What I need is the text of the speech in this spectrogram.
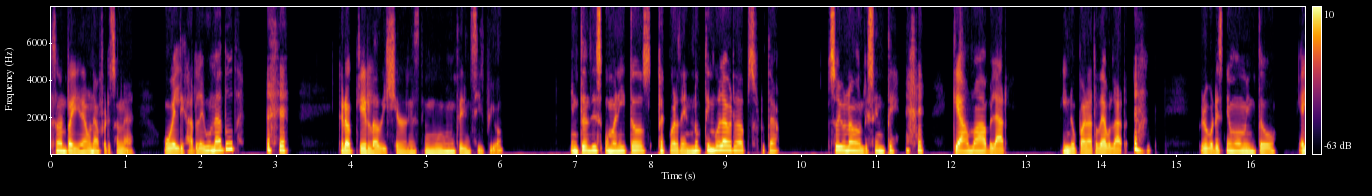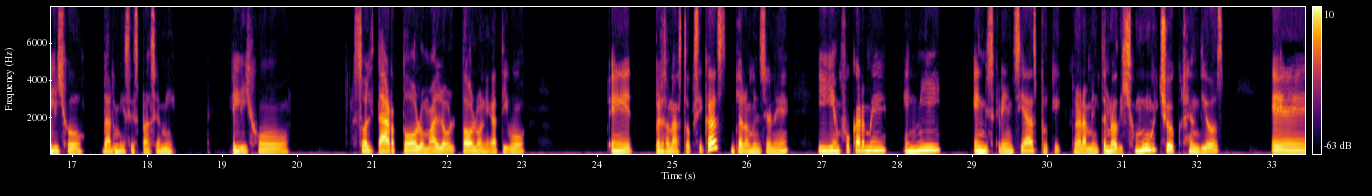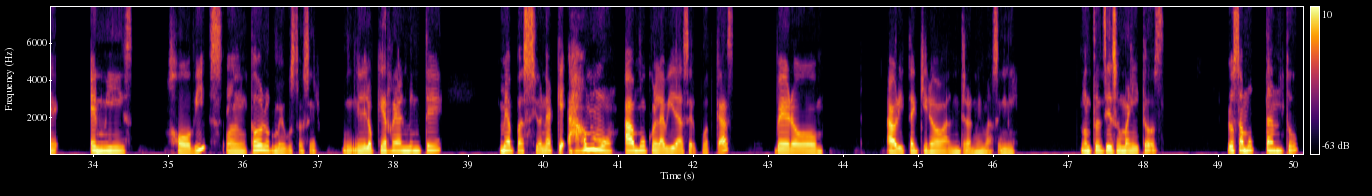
sonreír a una persona o el dejarle una duda. Creo que lo dije desde un principio. Entonces, humanitos, recuerden, no tengo la verdad absoluta. Soy un adolescente que ama hablar y no parar de hablar. Pero por este momento elijo darme ese espacio a mí. Elijo soltar todo lo malo, todo lo negativo, eh, personas tóxicas, ya lo mencioné, y enfocarme en mí, en mis creencias, porque claramente lo dije mucho, creo en Dios, eh, en mis hobbies, en todo lo que me gusta hacer, en lo que realmente me apasiona, que amo, amo con la vida hacer podcast, pero ahorita quiero adentrarme más en mí. Entonces, humanitos, los amo tanto,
